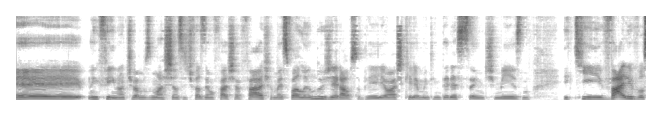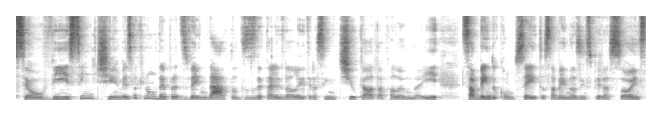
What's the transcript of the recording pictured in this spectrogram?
É, enfim, não tivemos uma chance de fazer um faixa a faixa, mas falando geral sobre ele, eu acho que ele é muito interessante mesmo e que vale você ouvir e sentir, mesmo que não dê para desvendar todos os detalhes da letra, sentir o que ela tá falando aí, sabendo o conceito, sabendo as inspirações,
